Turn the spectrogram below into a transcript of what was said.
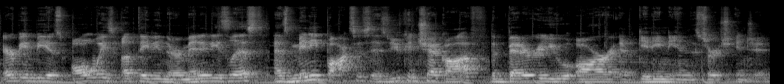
Airbnb is always updating their amenities list. As many boxes as you can check off, the better you are at getting in the search engine.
